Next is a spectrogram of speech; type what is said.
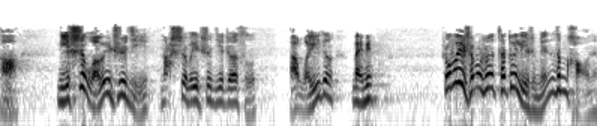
啊！你视我为知己，那视为知己者死啊！我一定卖命。说为什么说他对李世民这么好呢？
